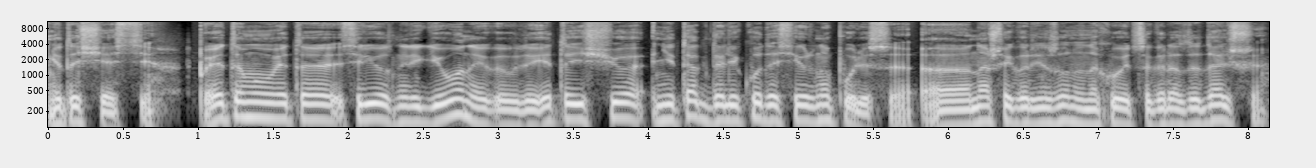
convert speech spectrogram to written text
Это счастье. Поэтому это серьезные регионы, это еще не так далеко до Северного полюса. А наши гарнизоны находятся гораздо дальше,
